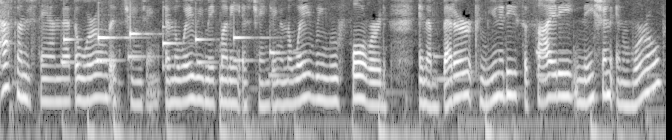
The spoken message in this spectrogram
have to understand that the world is changing and the way we make money is changing and the way we move forward in a better community, society, nation and world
